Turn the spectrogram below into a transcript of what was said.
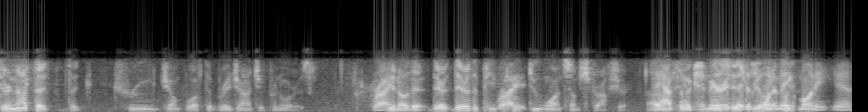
They're not the the true jump off the bridge entrepreneurs. Right. You know, they're they're, they're the people Right. who do want some structure. They have some Um, and- and experience. They just really want to make money. Yeah.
